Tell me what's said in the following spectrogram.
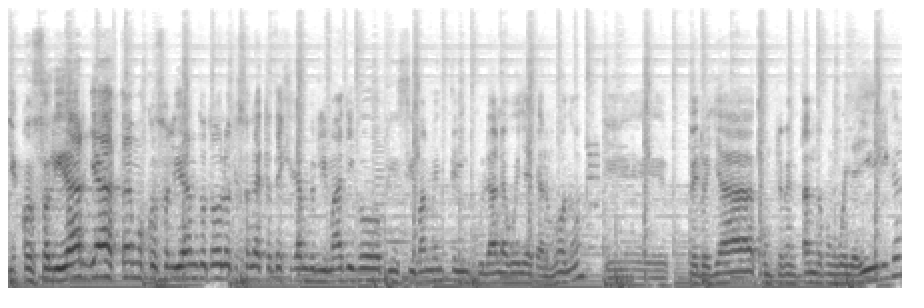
y consolidar, ya estamos consolidando todo lo que son las estrategias de cambio climático, principalmente vinculada a la huella de carbono, eh, pero ya complementando con huella hídrica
